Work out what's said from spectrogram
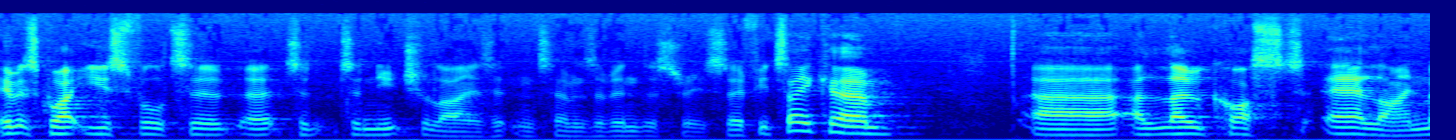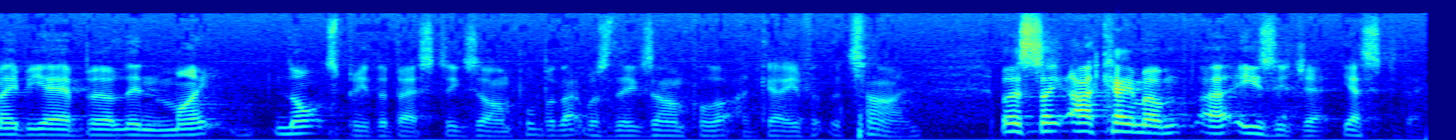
it was quite useful to, uh, to, to neutralize it in terms of industry. So if you take um, uh, a low-cost airline, maybe Air Berlin might not be the best example, but that was the example that I gave at the time. But let's say I came on uh, EasyJet yesterday.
